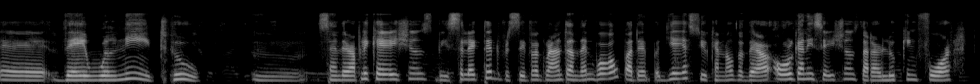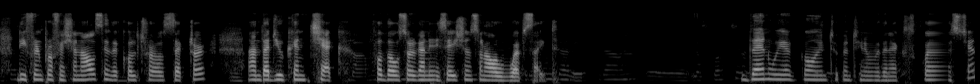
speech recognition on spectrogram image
uh, they will need to um, send their applications, be selected, receive a grant, and then, well, but, uh, but yes, you can know that there are organizations that are looking for different professionals in the cultural sector and that you can check for those organizations on our website. Then we are going to continue with the next question.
